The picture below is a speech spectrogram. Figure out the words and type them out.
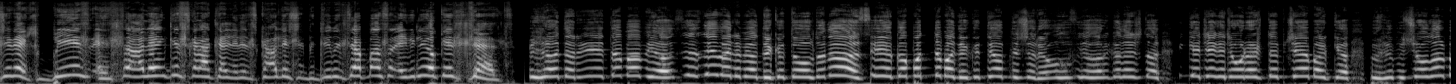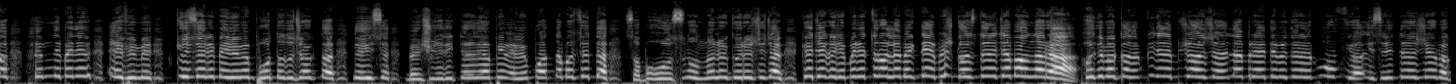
Şirek biz Esra Alengiz karakterleriz kardeşim. Dediğimizi yapmazsan evini yok edeceğiz. Birader iyi tamam ya. Siz niye benim yanında kötü oldunuz? İyi kapattım hadi gidiyorum dışarı. Of ya arkadaşlar. Gece gece uğraştığım şeye bak ya. Böyle bir şey olur mu? Hem de benim evimi, güzelim evimi patlatacaklar. Neyse ben şu dediklerini yapayım. Evim patlamasın da sabah olsun onlarla görüşeceğim. Gece gece beni trollemek neymiş göstereceğim onlara. Hadi bakalım gidelim şu aşağı. Labirenti bitirelim. Of ya istedikleri şeye bak.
